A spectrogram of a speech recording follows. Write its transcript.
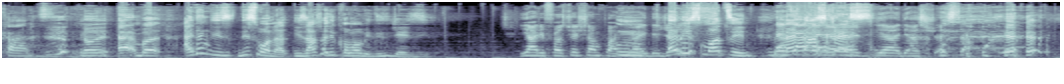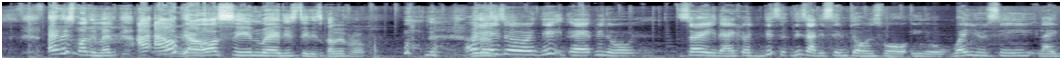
can't No, uh, but I think this this one is actually common with this Gen Z. yeah, the frustration part, right? They just Any small thing, mental Mental stress. Yeah, they are stressed out. Any small thing, men- I, I hope you are all seeing where this thing is coming from. okay so the, uh, you know sorry like uh, this these are the symptoms for you know when you see like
